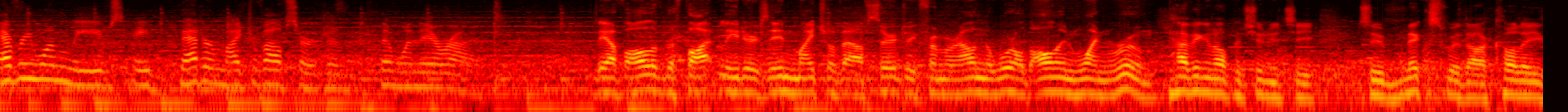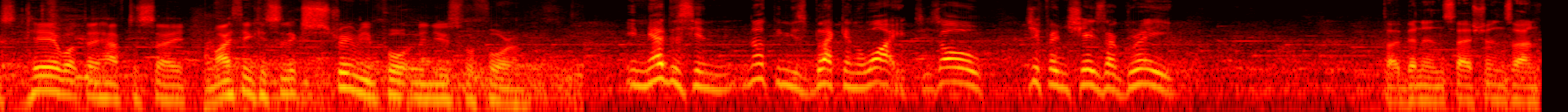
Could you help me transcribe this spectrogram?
everyone leaves a better mitral valve surgeon than when they arrived. They have all of the thought leaders in mitral valve surgery from around the world all in one room. Having an opportunity to mix with our colleagues, hear what they have to say, I think it's an extremely important and useful forum. In medicine, nothing is black and white. It's all different shades of gray. I've been in sessions on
